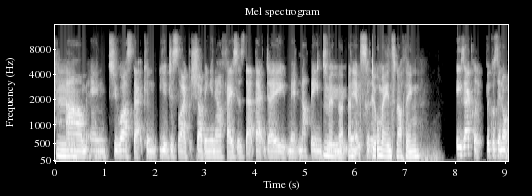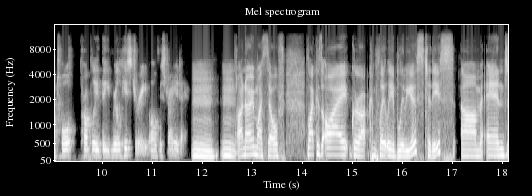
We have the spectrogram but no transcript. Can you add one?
Mm. Um, and to us, that can, you're just like shoving in our faces that that day meant nothing to meant no, them. And still means nothing. Exactly, because they're not taught properly the real history of Australia Day. Mm, mm, I know myself, like, because I grew up completely oblivious to this. Um, and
